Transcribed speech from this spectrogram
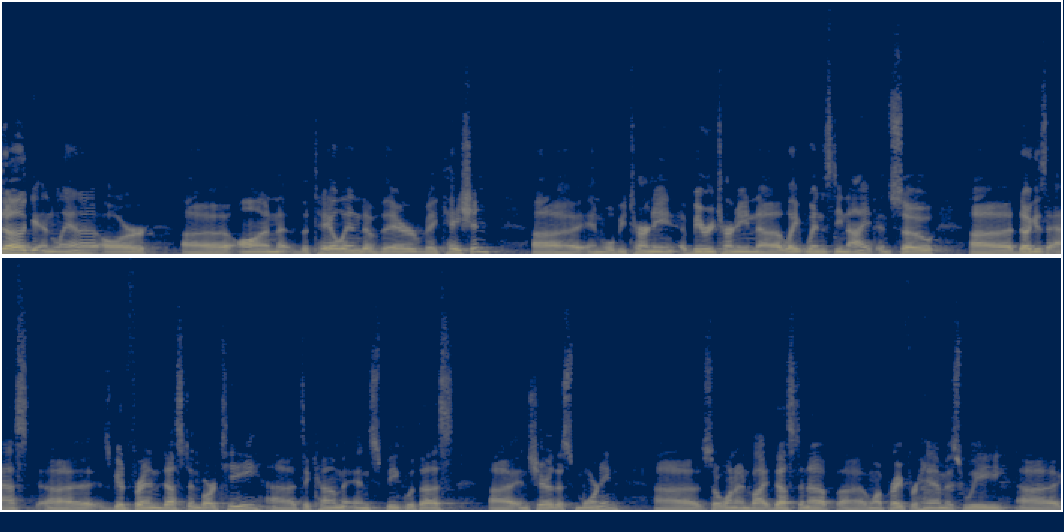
Doug and Lana are uh, on the tail end of their vacation and will be, turning, be returning uh, late Wednesday night. And so uh, Doug has asked his good friend Dustin Barty to come and speak with us uh, and share this morning. Uh, so I want to invite Dustin up. Uh, I want to pray for him as we uh,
